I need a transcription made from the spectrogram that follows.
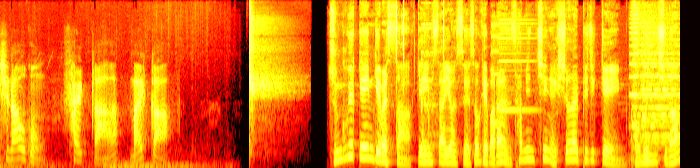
신화 50 살까 말까? 중국의 게임 개발사 게임 사이언스에서 개발한 3인칭 액션 RPG 게임 검은 신화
